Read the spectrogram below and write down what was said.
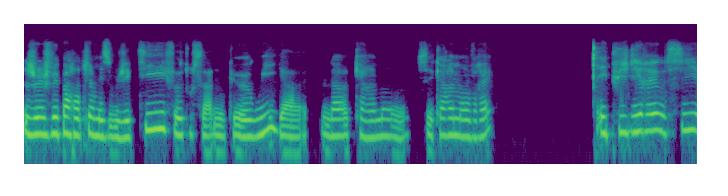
je vais pas remplir mes objectifs, tout ça. Donc oui, il y a là carrément, c'est carrément vrai. Et puis je dirais aussi,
